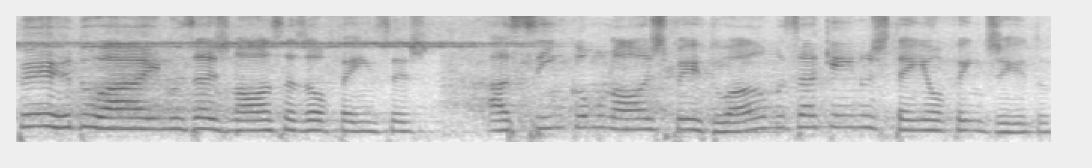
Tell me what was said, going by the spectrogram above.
Perdoai-nos as nossas ofensas, assim como nós perdoamos a quem nos tem ofendido.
